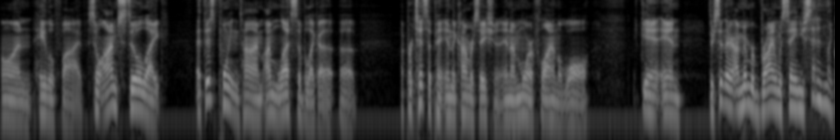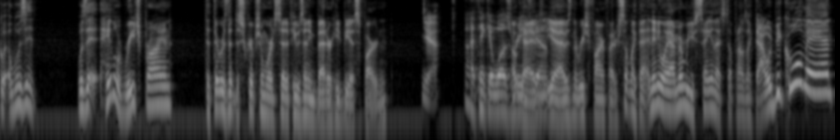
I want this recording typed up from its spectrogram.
on Halo Five. So I'm still like, at this point in time, I'm less of like a a, a participant in the conversation, and I'm more a fly on the wall. And, and they're sitting there. I remember Brian was saying, "You said in like, was it, was it Halo Reach, Brian, that there was that description where it said if he was any better, he'd be a Spartan." Yeah, I think it was Reach. Okay, it yeah. was- yeah, it was in the Reach Firefighter, something like that. And anyway, I remember you saying that stuff, and I was like, "That would be cool, man.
